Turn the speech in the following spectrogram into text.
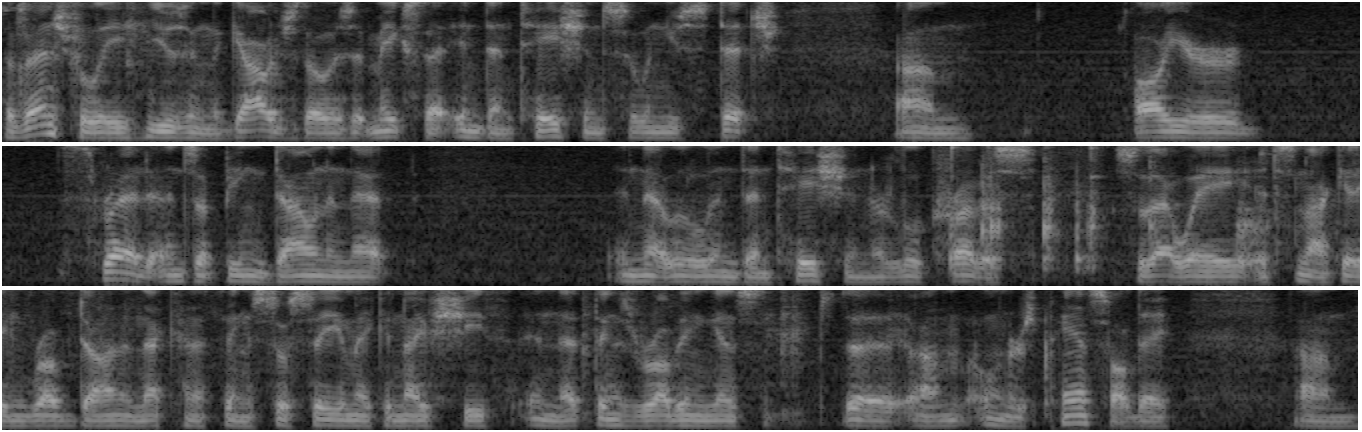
eventually using the gouge though is it makes that indentation so when you stitch um, all your thread ends up being down in that in that little indentation or little crevice so that way it's not getting rubbed on and that kind of thing. So say you make a knife sheath and that thing's rubbing against the um, owner's pants all day. Um,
